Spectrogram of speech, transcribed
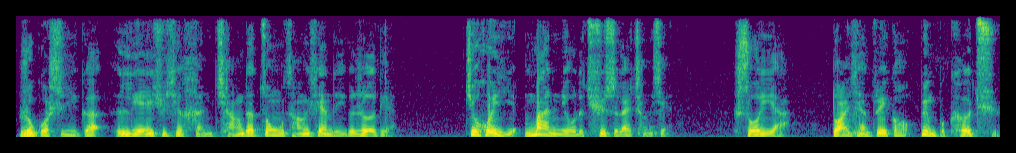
如果是一个连续性很强的中长线的一个热点，就会以慢牛的趋势来呈现，所以啊，短线追高并不可取，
